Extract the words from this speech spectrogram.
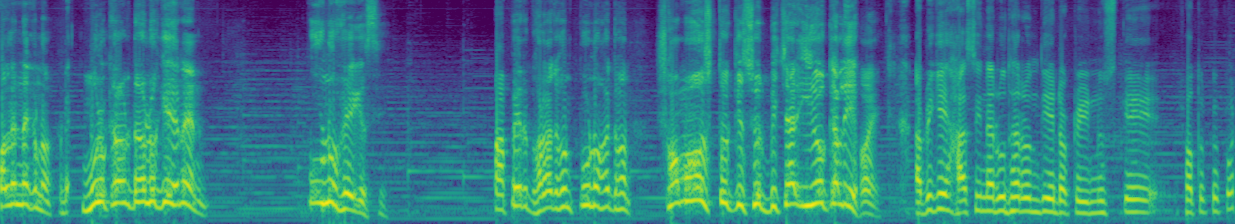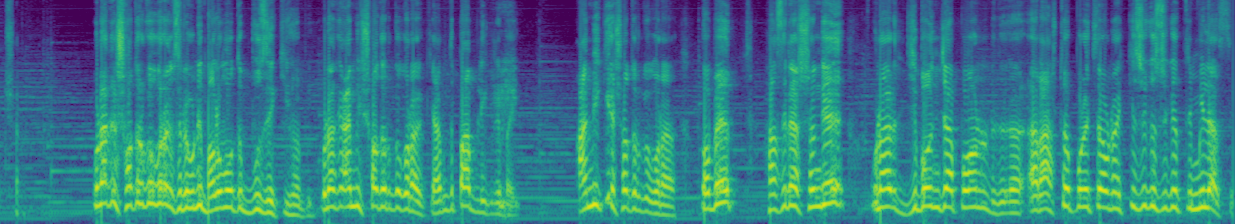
পারলেন না কেন? মূল কারণটা হলো কি জানেন? পূর্ণ হয়ে গেছে। পাপের ঘোড়া যখন পূর্ণ হয় তখন সমস্ত কিছুর বিচার ইহকালেই হয়। আপনি কি হাসিনার উদাহরণ দিয়ে ডক্টর ইনুসকে সতর্ক করছেন? ওনাকে সতর্ক করা গেছে উনি ভালো মতো বুঝে কি হবে। ওনাকে আমি সতর্ক করা কি আমি তো পাবলিক রে ভাই। আমি কে সতর্ক করার? তবে হাসিনার সঙ্গে ওনার জীবনযাপন রাষ্ট্র পরিচালনার কিছু কিছু ক্ষেত্রে মিল আছে।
